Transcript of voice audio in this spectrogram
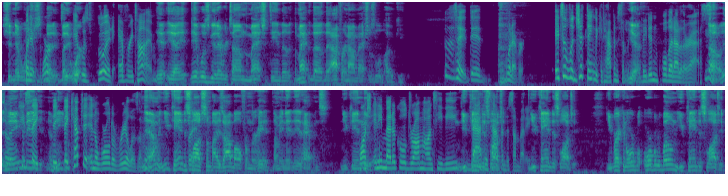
Should never went but for it six, worked. but it, but it worked. was good every time. It, yeah, it, it was good every time. The match at the end of it, the ma- the the eye for an eye match was a little hokey. They- whatever. It's a legit thing that could happen to somebody. Yeah. though. They didn't pull that out of their ass. No, I so mean, at least be- they, I they, mean, they kept it in a world of realism. Yeah, I mean, you can dislodge somebody's eyeball from their head. I mean, it, it happens. You can Watch any medical drama on TV. You can that has dislodge happened it. to somebody. You can dislodge it. You break an orbital, orbital bone, you can dislodge it.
